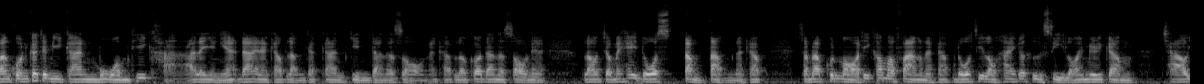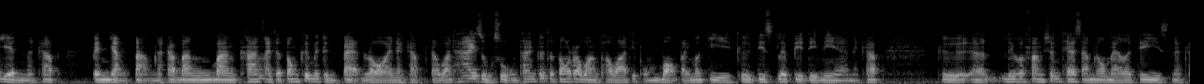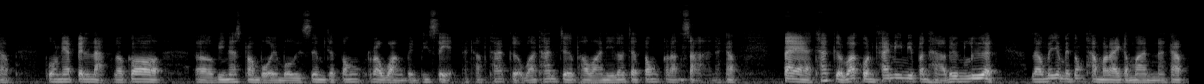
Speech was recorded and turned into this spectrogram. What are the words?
บางคนก็จะมีการบวมที่ขาอะไรอย่างเงี้ยได้นะครับ หลังจากการกินดานาซอลนะครับ แล้วก็ดานาซอลเนี่ยเราจะไม่ให้โดสต่ำๆนะครับสำหรับคุณหมอที่เข้ามาฟังนะครับ โดสที่เราให้ก็คือ 400 มิลลิกรัมเช้าเย็นนะครับเป็นอย่างต่ำนะครับบางบางครั้งอาจจะต้องขึ้นไปถึง 800 นะครับ แต่ว่าถ้าให้สูงๆ ท่านก็จะต้องระวังภาวะที่ผมบอกไปเมื่อกี้ คือ dyslipidemia นะครับคือ liver function test abnormalities นะครับ พวกนี้เป็นหลักแล้วก็ venous thromboembolism จะต้องระวังเป็นพิเศษนะครับ ถ้าเกิดว่าท่านเจอภาวะนี้แล้วจะต้องรักษานะครับ แต่ถ้าเกิดว่าคนไข้ไม่มีปัญหาเรื่องเลือดแล้วไม่จำเป็นต้องทำอะไรกับมันนะครับ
